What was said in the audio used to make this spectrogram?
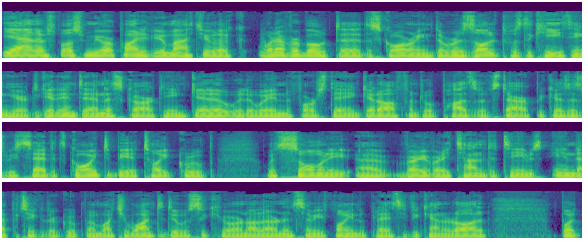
yeah, and I suppose from your point of view, Matthew, look, whatever about the, the scoring, the result was the key thing here to get into Enniscorthy and get out with a win the first day and get off into a positive start because, as we said, it's going to be a tight group with so many uh, very, very talented teams in that particular group. And what you want to do is secure an All Ireland semi final place if you can at all. But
